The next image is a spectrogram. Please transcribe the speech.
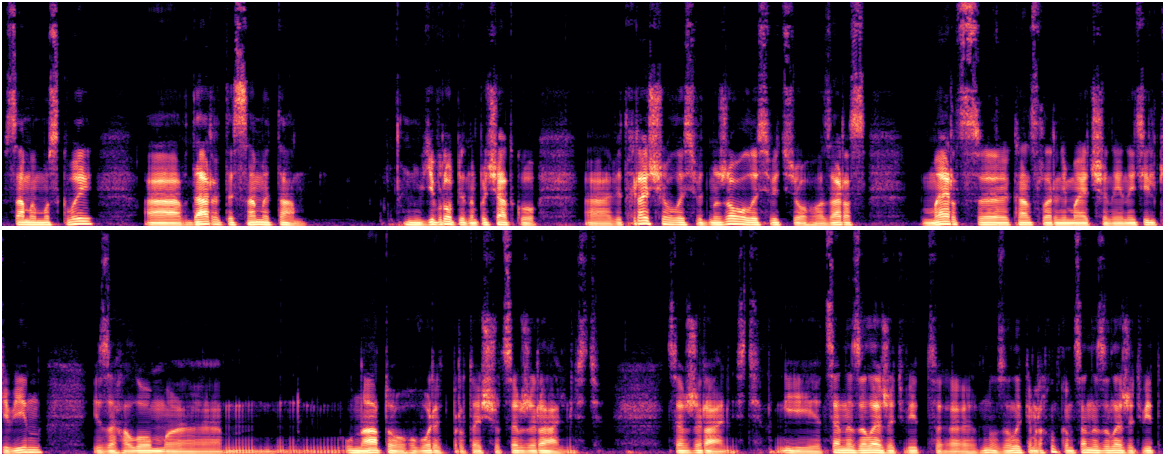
саме Москви е, вдарити саме там. В Європі на початку відхрещувались, відмежовувались від цього. А зараз Мерц, е, канцлер Німеччини, і не тільки він, і загалом е, у НАТО говорять про те, що це вже реальність. Це вже реальність. І це не залежить від, е, ну, за великим рахунком, це не залежить від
